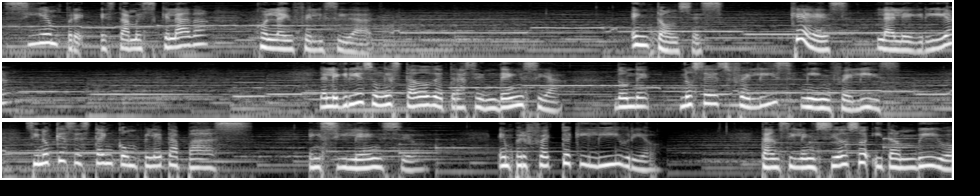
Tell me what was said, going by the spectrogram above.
siempre está mezclada con la infelicidad. Entonces, ¿qué es la alegría? La alegría es un estado de trascendencia donde no se es feliz ni infeliz, sino que se está en completa paz, en silencio, en perfecto equilibrio, tan silencioso y tan vivo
